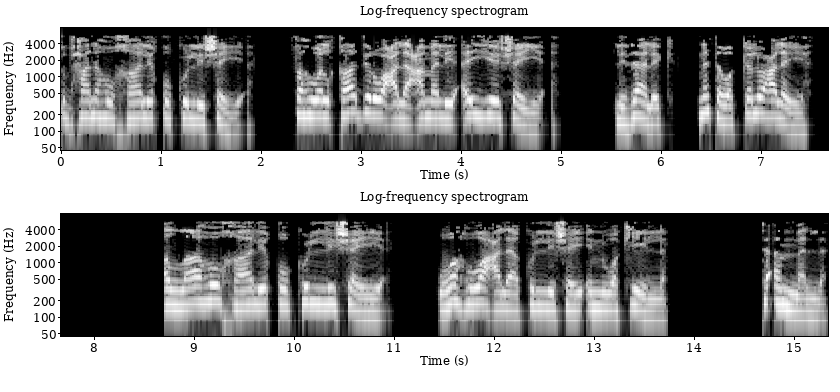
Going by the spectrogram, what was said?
سبحانه خالق كل شيء فهو القادر على عمل أي شيء. لذلك نتوكل عليه. الله خالق كل شيء وهو على كل شيء وكيل. تأمل.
